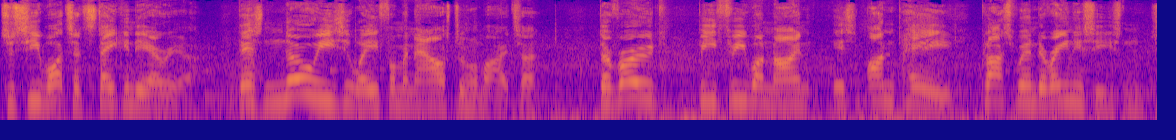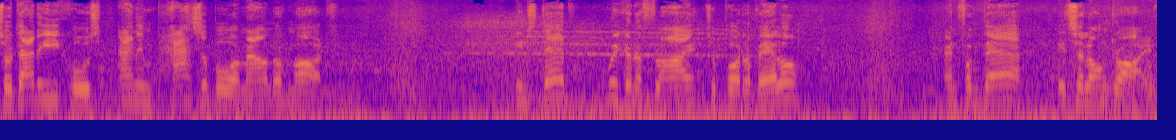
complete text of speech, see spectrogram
to see what's at stake in the area. There's no easy way from Manaus to Humaita. The road B319 is unpaved, plus we're in the rainy season, so that equals an impassable amount of mud. Instead, we're gonna fly to Porto Velo, and from there, it's a long drive.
